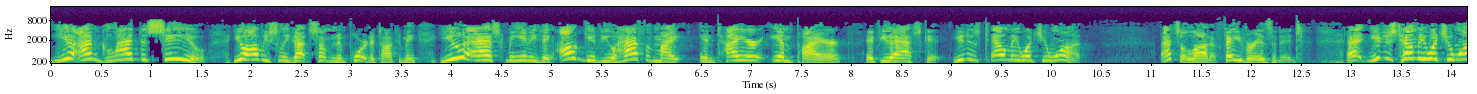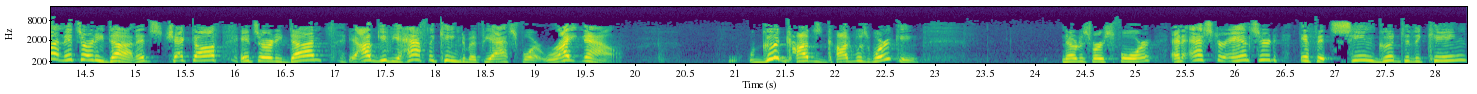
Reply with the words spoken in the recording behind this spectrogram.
You, I'm glad to see you. You obviously got something important to talk to me. You ask me anything. I'll give you half of my entire empire if you ask it. You just tell me what you want. That's a lot of favor, isn't it? Uh, you just tell me what you want and it's already done. It's checked off. It's already done. I'll give you half the kingdom if you ask for it right now. Good, God's, God was working. Notice verse 4. And Esther answered, If it seem good to the king,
